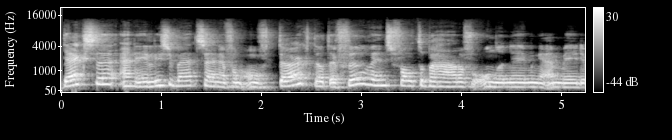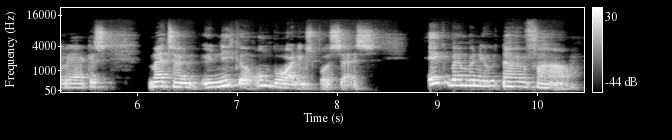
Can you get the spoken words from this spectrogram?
Dexter en Elisabeth zijn ervan overtuigd dat er veel winst valt te behalen voor ondernemingen en medewerkers met hun unieke onboardingsproces. Ik ben benieuwd naar hun verhaal.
